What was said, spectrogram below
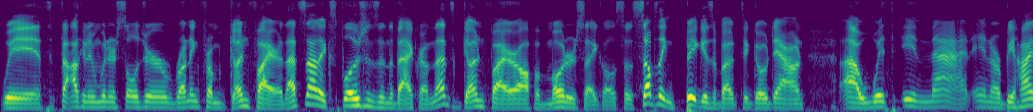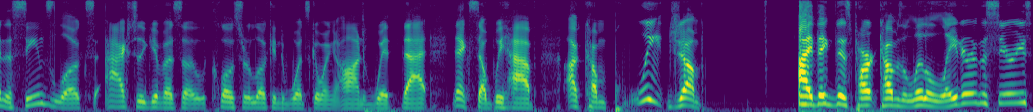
with Falcon and Winter Soldier running from gunfire. That's not explosions in the background, that's gunfire off of motorcycles. So something big is about to go down uh, within that. And our behind the scenes looks actually give us a closer look into what's going on with that. Next up, we have a complete jump I think this part comes a little later in the series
